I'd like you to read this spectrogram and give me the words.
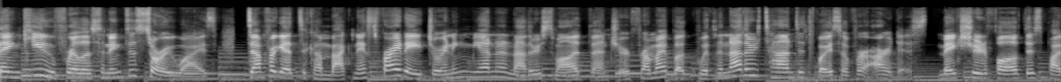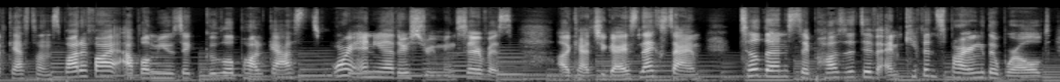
Thank you for listening to Storywise. Don't forget to come back next Friday, joining me on another small adventure from my book with another talented voiceover artist. Make sure to follow this podcast on Spotify, Apple Music, Google Podcasts, or any other streaming service. I'll catch you guys next time. Till then, stay positive and keep inspiring the world.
